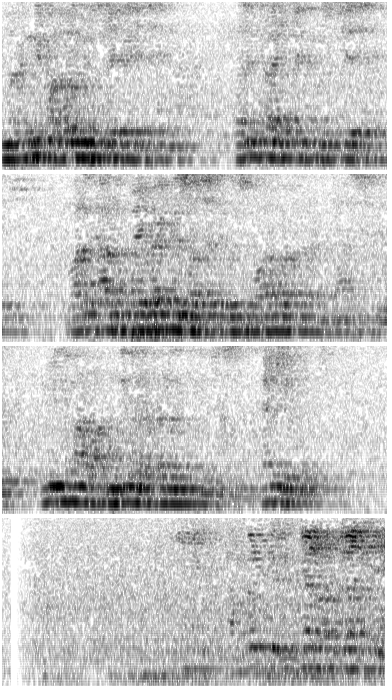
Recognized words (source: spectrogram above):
మరిన్ని పదవులు స్వీకరించి దళితుల ఐక్యం కృషి చేసి వాళ్ళకి కాదు ప్రైవేట్ సొసైటీ గురించి పోరాడుతున్నారని ఆశిస్తూ మీకు నా ముందుగా అభినందనలు తెలియజేస్తున్నాను థ్యాంక్ యూ అంబేద్కర్ విజ్ఞాన మందిరానికి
